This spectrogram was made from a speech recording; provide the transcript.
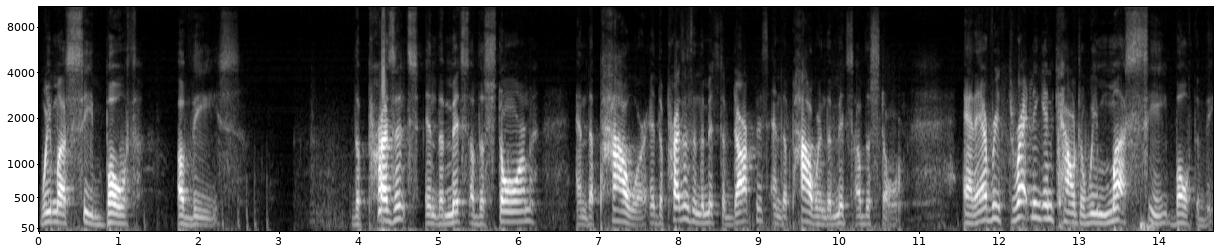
we must see both of these the presence in the midst of the storm and the power, the presence in the midst of darkness and the power in the midst of the storm. At every threatening encounter, we must see both of these.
